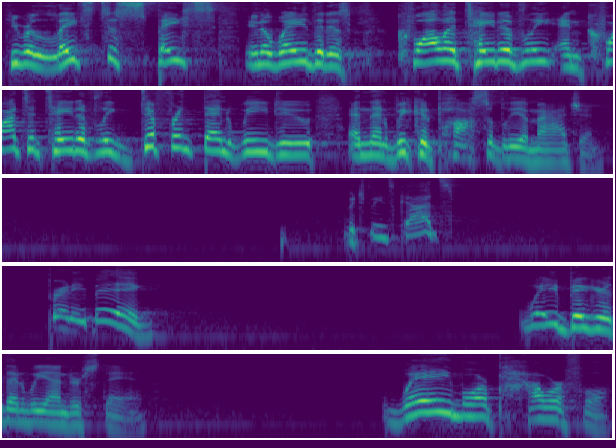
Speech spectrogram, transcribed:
He relates to space in a way that is qualitatively and quantitatively different than we do and than we could possibly imagine. Which means God's pretty big way bigger than we understand, way more powerful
